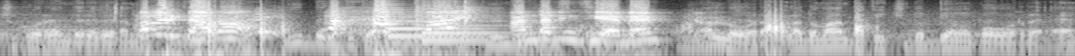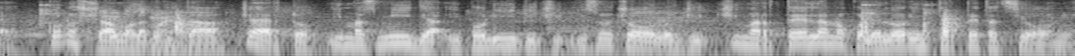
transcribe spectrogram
ci può rendere veramente La verità no! liberi di. Vai! Andate insieme? Allora, la domanda che ci dobbiamo porre è: conosciamo la verità? Certo, i mass media, i politici, i sociologi ci martellano con le loro interpretazioni.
